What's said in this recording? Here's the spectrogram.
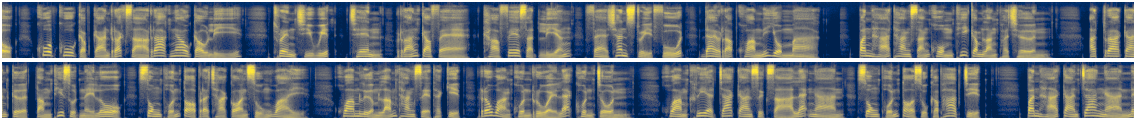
ตก ควบคู่กับการรักษารากเหง้าเกาหลี เทรนด์ชีวิต เช่น ร้านกาแฟ คาเฟ่สัตว์เลี้ยง แฟชั่นสตรีทฟู้ดได้รับความนิยมมาก ปัญหาทางสังคมที่กำลังเผชิญ อัตราการเกิดต่ำที่สุดในโลก ส่งผลต่อประชากรสูงวัย ความเหลื่อมล้ำทางเศรษฐกิจ ระหว่างคนรวยและคนจน ความเครียดจากการศึกษาและงาน ส่งผลต่อสุขภาพจิต ปัญหาการจ้างงานใน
